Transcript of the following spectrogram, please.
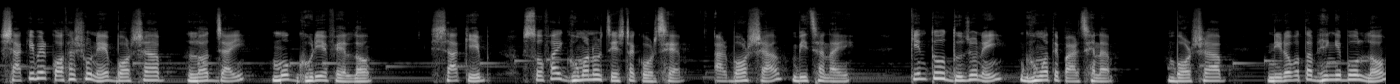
সাকিবের কথা শুনে বর্ষা লজ্জায় মুখ ঘুরিয়ে ফেলল। সাকিব সোফায় ঘুমানোর চেষ্টা করছে আর বর্ষা বিছানায়। কিন্তু দুজনেই ঘুমাতে পারছে না। বর্ষা নীরবতা ভেঙে বলল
